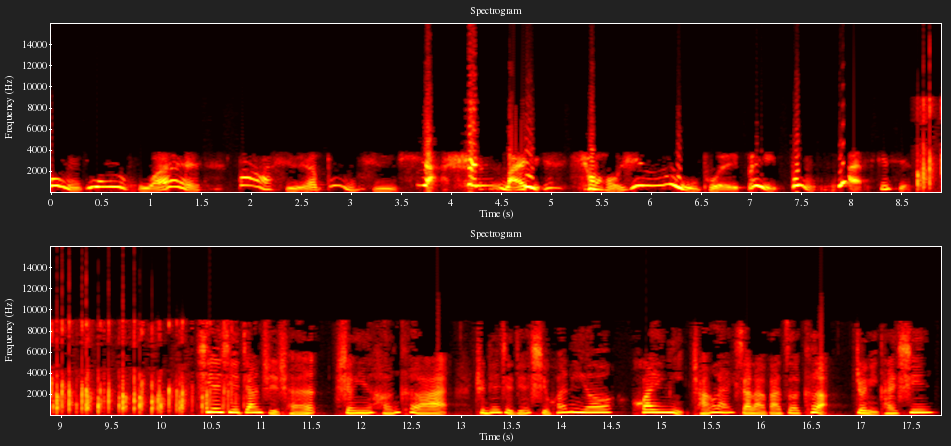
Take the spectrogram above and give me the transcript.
送关怀。”大雪不许下山来，小心鹿腿被冻坏。谢谢，谢谢江芷晨，声音很可爱，春天姐姐喜欢你哦，欢迎你常来小喇叭做客，祝你开心。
